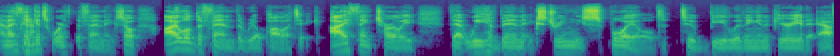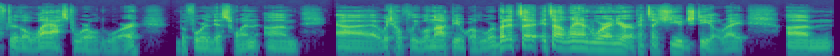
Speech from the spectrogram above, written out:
and I think it's worth defending. So I will defend the realpolitik. I think, Charlie, that we have been extremely spoiled to be living in a period after the last World War before this one, um, uh, which hopefully will not be a world war, but it's a it's a land war in Europe. It's a huge deal, right? Um,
